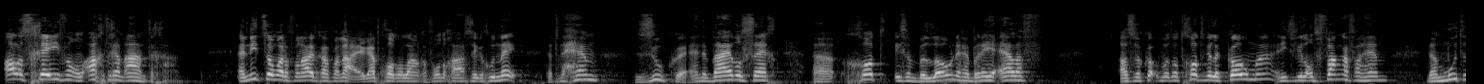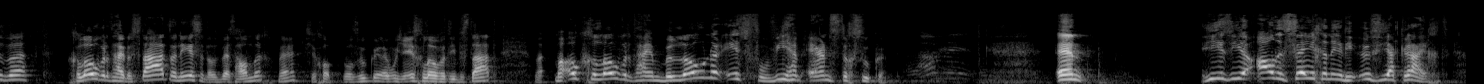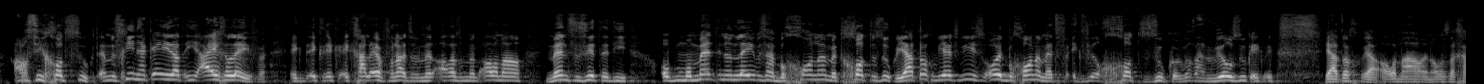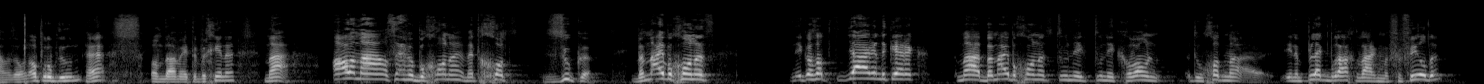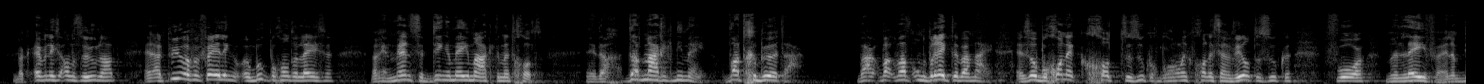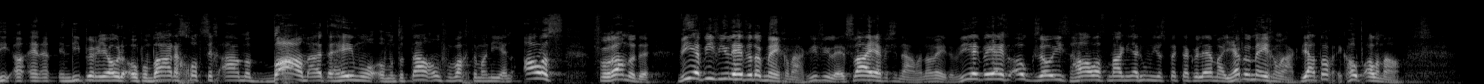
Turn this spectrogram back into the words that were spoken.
alles geven om achter hem aan te gaan. En niet zomaar ervan uitgaan van, nou, ik heb God al lang gevonden, gaat hartstikke goed. Nee, dat we hem zoeken. En de Bijbel zegt, eh, God is een beloner, Hebreeën 11. Als we tot God willen komen en iets willen ontvangen van hem, dan moeten we geloven dat hij bestaat. Ten eerste, dat is best handig. Hè? Als je God wil zoeken, dan moet je eerst geloven dat hij bestaat. Maar, maar ook geloven dat hij een beloner is voor wie hem ernstig zoeken. En hier zie je al de zegeningen die Uzia krijgt. Als hij God zoekt. En misschien herken je dat in je eigen leven. Ik, ik, ik, ik ga er even vanuit dat we met, met allemaal mensen zitten die op een moment in hun leven zijn begonnen met God te zoeken. Ja toch? Wie, heeft, wie is ooit begonnen met ik wil God zoeken. Ik wil zijn wil zoeken. Ja toch? Ja allemaal. En anders dan gaan we zo een oproep doen. Hè? Om daarmee te beginnen. Maar allemaal zijn we begonnen met God zoeken. Bij mij begon het ik was altijd jaren in de kerk, maar bij mij begon het toen ik, toen ik gewoon, toen God me in een plek bracht waar ik me verveelde, waar ik even niks anders te doen had, en uit pure verveling een boek begon te lezen, waarin mensen dingen meemaakten met God. En ik dacht, dat maak ik niet mee. Wat gebeurt daar? Waar, wat, wat ontbreekt er bij mij? En zo begon ik God te zoeken, begon ik, begon ik zijn wil te zoeken voor mijn leven. En, op die, en in die periode openbaarde God zich aan me, bam, uit de hemel, op een totaal onverwachte manier. En alles veranderde. Wie, heeft, wie van jullie heeft het ook meegemaakt? Wie van jullie heeft? Zwaai eventjes namen, dan weten we. Wie wie heeft ook zoiets half, maakt niet uit hoe zo spectaculair, maar je hebt het meegemaakt. Ja toch? Ik hoop allemaal.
